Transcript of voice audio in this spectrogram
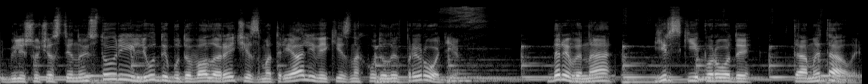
Більшу частину історії люди будували речі з матеріалів, які знаходили в природі: деревина, гірські породи та метали.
